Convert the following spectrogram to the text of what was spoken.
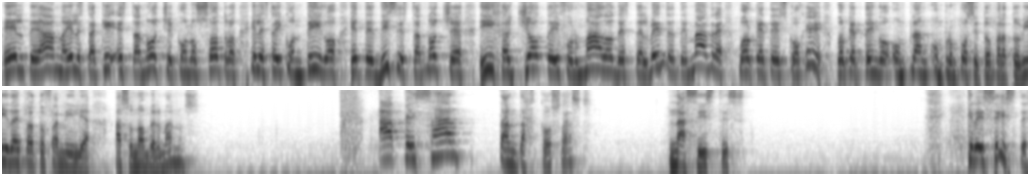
Él te ama, Él está aquí esta noche con nosotros, Él está ahí contigo. Él te dice esta noche, hija, yo te he formado desde el vientre de madre porque te escogí, porque tengo un plan, un propósito para tu vida y para tu familia. A su nombre, hermano. A pesar tantas cosas, naciste, creciste.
